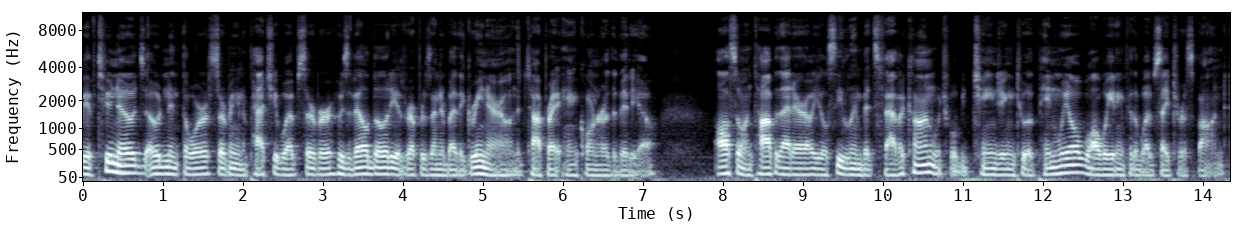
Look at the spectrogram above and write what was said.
We have two nodes, Odin and Thor, serving an Apache web server whose availability is represented by the green arrow in the top right hand corner of the video. Also on top of that arrow, you'll see LINBIT's favicon, which will be changing to a pinwheel while waiting for the website to respond.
